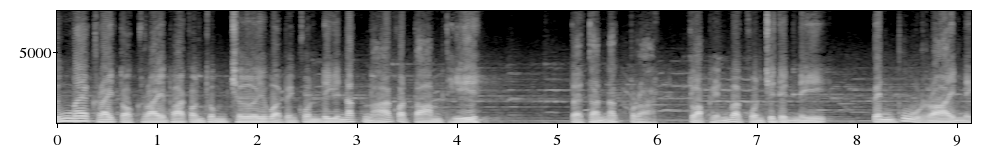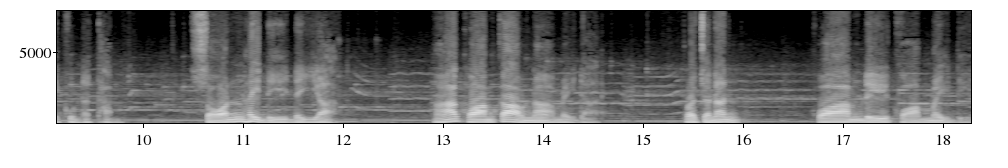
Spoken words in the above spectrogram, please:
ถึงแม้ใครต่อใครพากันชมเชยว่าเป็นคนดีนักหนาก็ตามที แต่ท่านนักปราชญ์กลับเห็นว่าคนชนิดนี้เป็นผู้ร้ายในคุณธรรม สอนให้ดีได้ยาก หาความก้าวหน้าไม่ได้ เพราะฉะนั้น ความดีความไม่ดี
